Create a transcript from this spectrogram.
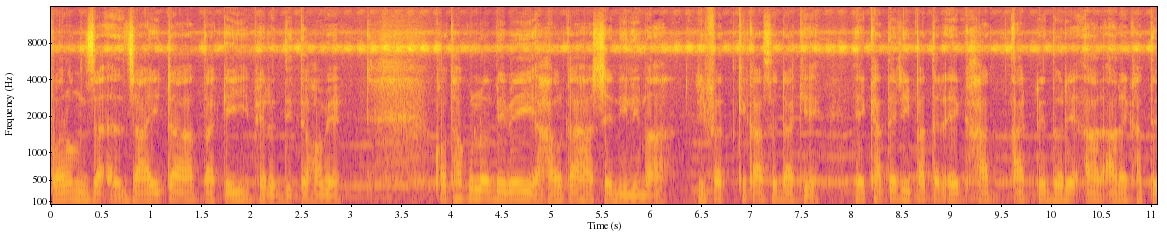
বরং যাইটা তাকেই ফেরত দিতে হবে। কথাগুলো ভেবেই হালকা হাসে নীলিমা। রিফাতকে কাছে ডাকে, এক হাতে রিফাতের এক হাত আঁকড়ে ধরে আর আরেক হাতে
